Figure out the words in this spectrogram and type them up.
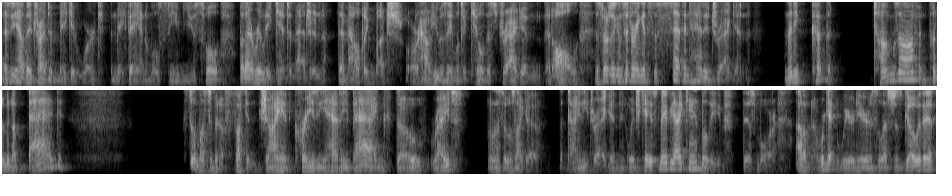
I see how they tried to make it work and make the animals seem useful, but I really can't imagine them helping much or how he was able to kill this dragon at all, especially considering it's a seven-headed dragon. And then he cut the tongues off and put them in a bag? Still must have been a fucking giant, crazy heavy bag, though, right? Unless it was like a a tiny dragon, in which case maybe I can believe this more. I don't know, we're getting weird here, so let's just go with it.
